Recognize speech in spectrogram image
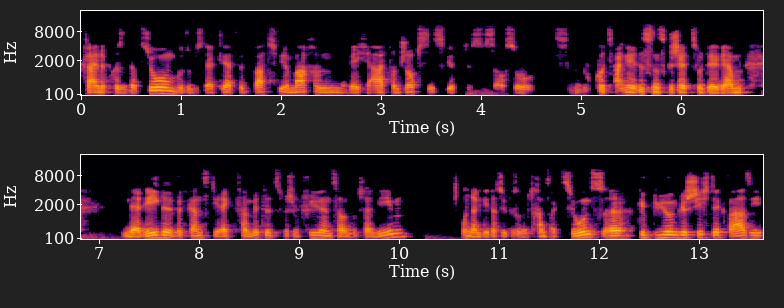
kleine Präsentation, wo so ein bisschen erklärt wird, was wir machen, welche Art von Jobs es gibt. Das ist auch so ist kurz angerissenes Geschäftsmodell. Wir haben in der Regel wird ganz direkt vermittelt zwischen Freelancer und Unternehmen. Und dann geht das über so eine Transaktionsgebührengeschichte äh, quasi.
